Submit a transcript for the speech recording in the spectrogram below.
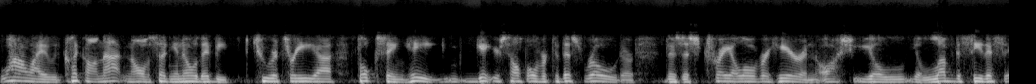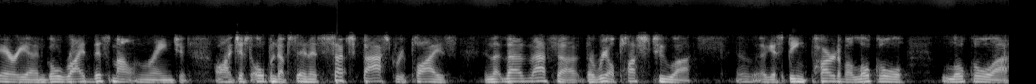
wow, I would click on that, and all of a sudden, you know, there'd be two or three uh, folks saying, hey, get yourself over to this road, or there's this trail over here, and oh, you'll you'll love to see this area, and go ride this mountain range. And oh, I just opened up, and it's such fast replies, and that, that's uh, the real plus to. Uh, I guess being part of a local local uh,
